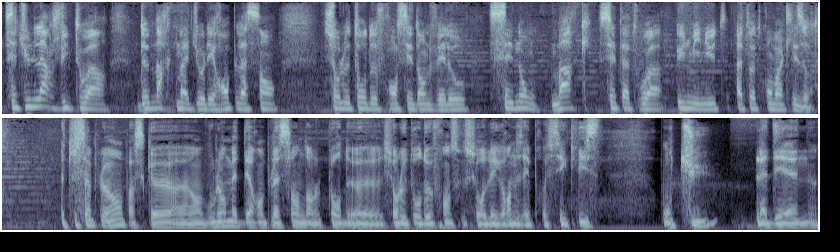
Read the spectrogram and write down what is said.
C'est une large victoire de Marc Madio, les remplaçants sur le Tour de France et dans le vélo. C'est non. Marc, c'est à toi. Une minute. À toi de convaincre les autres. Tout simplement parce que euh, en voulant mettre des remplaçants dans le tour de, sur le Tour de France ou sur les grandes épreuves cyclistes, on tue l'ADN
